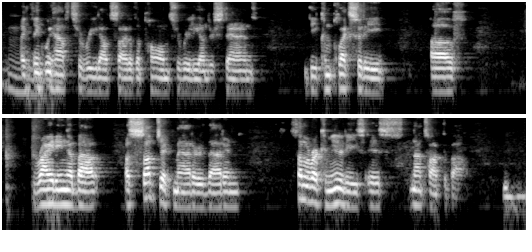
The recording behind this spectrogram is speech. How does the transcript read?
Mm-hmm. I think we have to read outside of the poem to really understand the complexity of writing about a subject matter that in some of our communities is not talked about. Mm-hmm.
